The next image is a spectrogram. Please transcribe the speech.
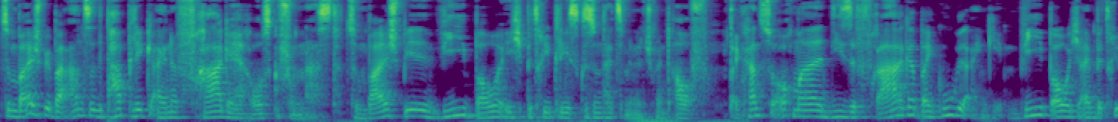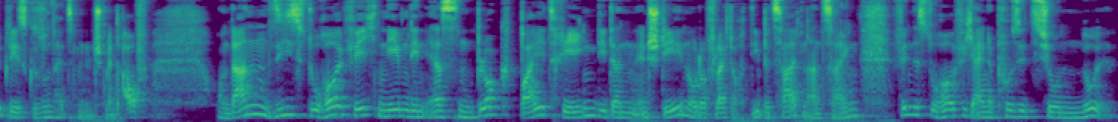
zum Beispiel bei Answer the Public eine Frage herausgefunden hast, zum Beispiel, wie baue ich betriebliches Gesundheitsmanagement auf, dann kannst du auch mal diese Frage bei Google eingeben. Wie baue ich ein betriebliches Gesundheitsmanagement auf? Und dann siehst du häufig neben den ersten Blogbeiträgen, die dann entstehen oder vielleicht auch die bezahlten Anzeigen, findest du häufig eine Position Null.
